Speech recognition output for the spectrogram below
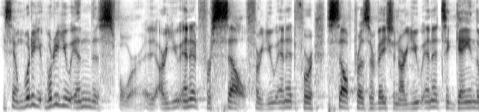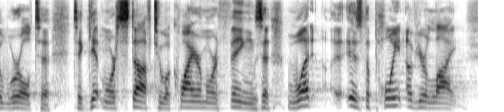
He's saying what are you, what are you in this for? Are you in it for self? Are you in it for self-preservation? Are you in it to gain the world to, to get more stuff to acquire more things? What is the point of your life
